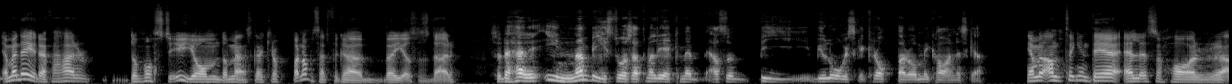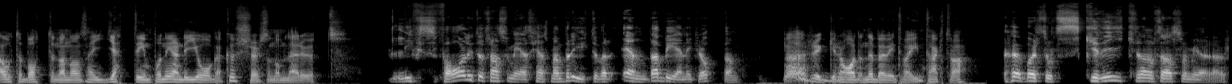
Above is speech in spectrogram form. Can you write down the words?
Ja men det är ju det, för här, de måste ju göra om de mänskliga kropparna på sätt för att kunna böja sig och sådär. Så det här är innan Beast Wars att man leker med alltså, bi biologiska kroppar och mekaniska. Ja men antingen det eller så har autobotterna någon sån här jätteimponerande yogakurser som de lär ut. Livsfarligt att transformeras. Känns som man bryter varenda ben i kroppen. Ja, ryggraden, det behöver inte vara intakt va? Jag hör bara ett stort skrik när de transformerar.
